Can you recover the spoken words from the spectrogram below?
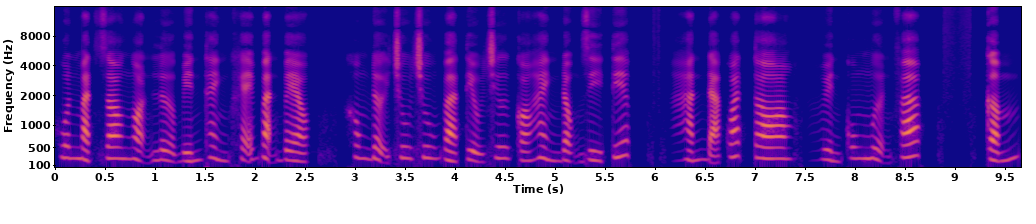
khuôn mặt do ngọn lửa biến thành khẽ vặn vẹo. Không đợi Chu Chu và Tiểu Trư có hành động gì tiếp, hắn đã quát to, huyền cung mượn pháp. Cấm,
